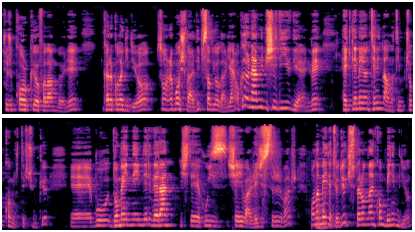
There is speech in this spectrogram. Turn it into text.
çocuk korkuyor falan böyle karakola gidiyor sonra boş ver deyip salıyorlar. Yani o kadar önemli bir şey değildi yani ve hackleme yöntemini de anlatayım çok komiktir çünkü. Ee, bu domain name'leri veren işte whois şey var registerer var ona mail atıyor diyor ki superonline.com benim diyor.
